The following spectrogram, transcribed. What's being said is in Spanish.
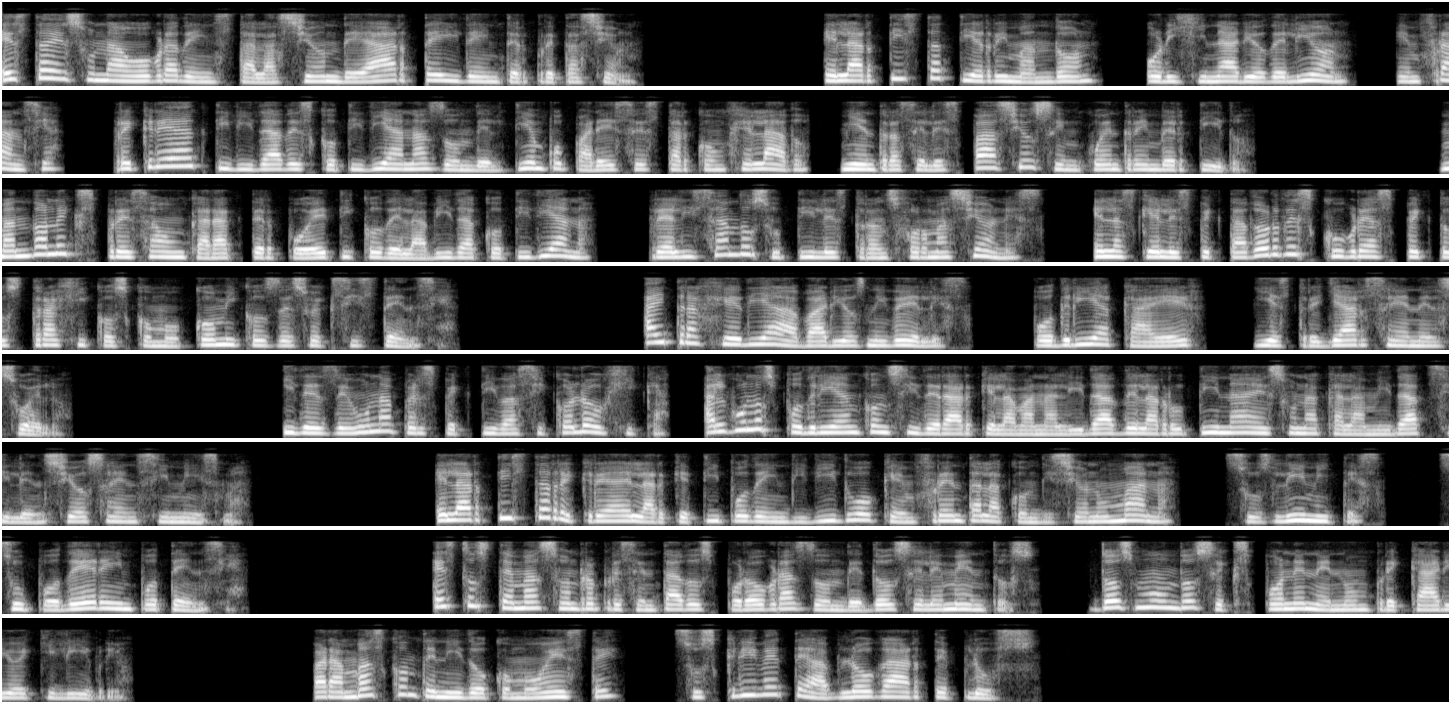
Esta es una obra de instalación de arte y de interpretación. El artista Thierry Mandon, originario de Lyon, en Francia, recrea actividades cotidianas donde el tiempo parece estar congelado, mientras el espacio se encuentra invertido. Mandon expresa un carácter poético de la vida cotidiana, realizando sutiles transformaciones, en las que el espectador descubre aspectos trágicos como cómicos de su existencia. Hay tragedia a varios niveles, podría caer y estrellarse en el suelo. Y desde una perspectiva psicológica, algunos podrían considerar que la banalidad de la rutina es una calamidad silenciosa en sí misma. El artista recrea el arquetipo de individuo que enfrenta la condición humana, sus límites, su poder e impotencia. Estos temas son representados por obras donde dos elementos, dos mundos se exponen en un precario equilibrio. Para más contenido como este, suscríbete a Blog Arte Plus.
